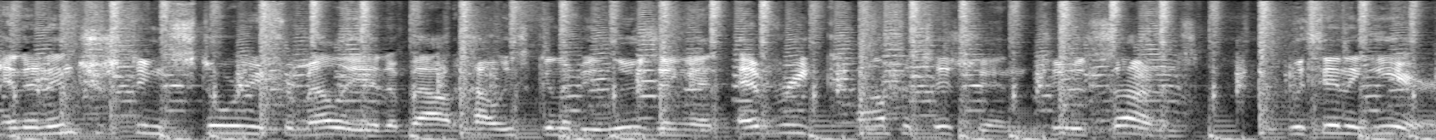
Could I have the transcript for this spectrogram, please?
and an interesting story from Elliot about how he's going to be losing at every competition to his sons within a year.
